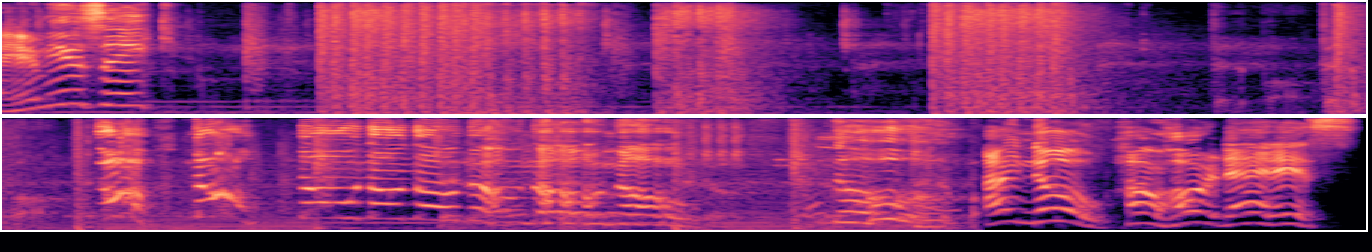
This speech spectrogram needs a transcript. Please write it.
I hear music. Oh no! No! No! No! No! No! No! No! I know how hard that is.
